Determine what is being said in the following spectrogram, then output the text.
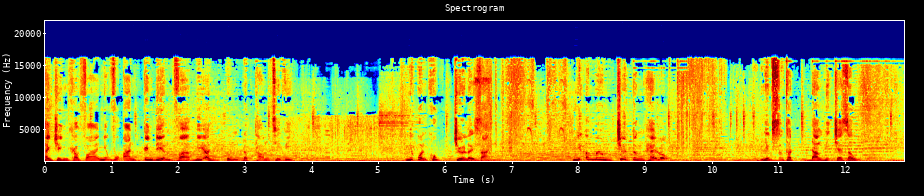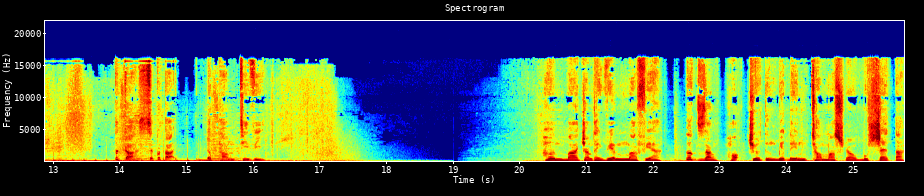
Hành trình khám phá những vụ án kinh điển và bí ẩn cùng Độc Thám TV. Những quần khúc chưa lời giải. Những âm mưu chưa từng hé lộ. Những sự thật đang bị che giấu. Tất cả sẽ có tại Độc Thám TV. Hơn 300 thành viên mafia ước rằng họ chưa từng biết đến Tommaso Buscetta,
